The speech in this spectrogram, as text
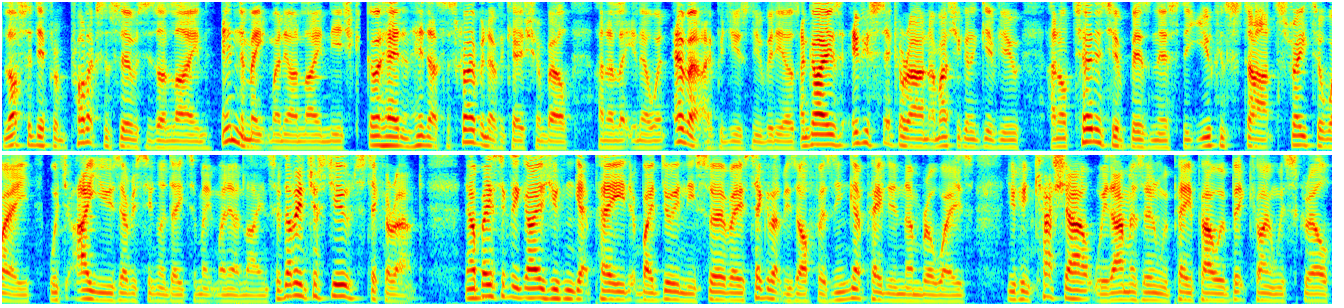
lots of different products and services online in the Make Money Online niche, go ahead and hit that subscribe and notification bell and I'll let you know whenever I produce new videos. And guys, if you stick around, I'm actually going to give you an alternative business that you can start straight away, which I use every single day to make money online. So if that interests you, stick around. Now, basically, guys, you can get paid by doing these surveys, taking up these offers, and you can get paid in a number of ways. You can cash out with Amazon, with PayPal, with Bitcoin, with Skrill.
